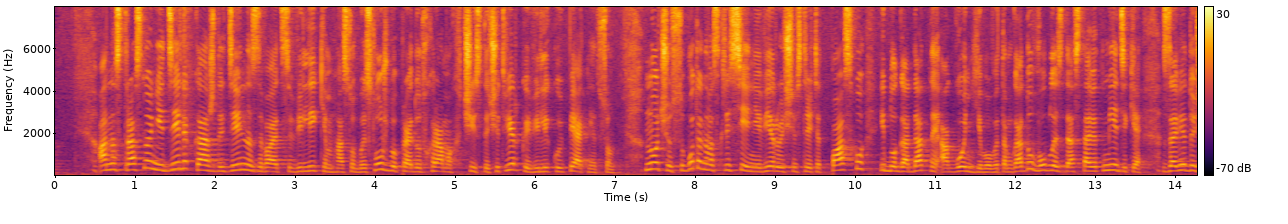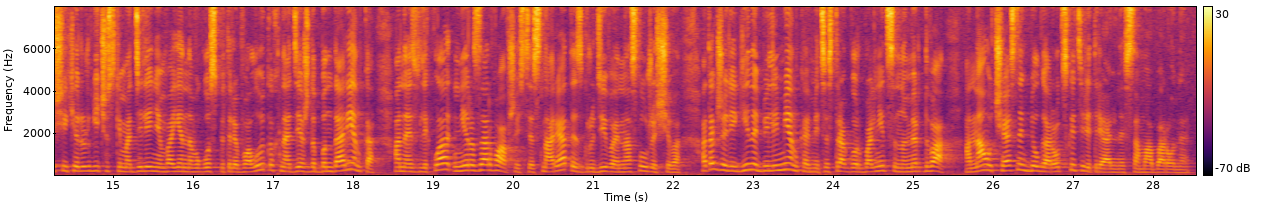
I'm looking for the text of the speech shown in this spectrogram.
А на Страстной неделе каждый день называется Великим. Особые службы пройдут в храмах в Чистый четверг и Великую пятницу. Ночью, суббота на воскресенье верующие встретят Пасху и благодатный огонь. Его в этом году в область доставят медики. Заведующий хирургическим отделением военного госпиталя в Валуйках Надежда Бондаренко. Она извлекла не разорвавшийся снаряд из груди военнослужащего. А также Регина Белименко, медсестра горбольницы номер два. Она участник Белгородской территориальной самообороны.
